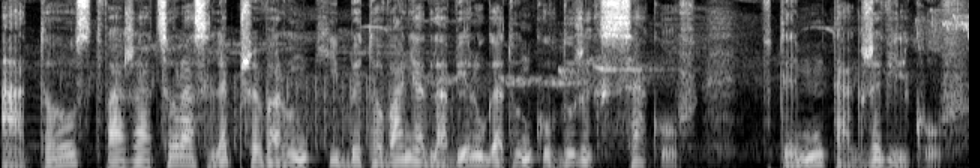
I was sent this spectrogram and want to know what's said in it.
a to stwarza coraz lepsze warunki bytowania dla wielu gatunków dużych ssaków, w tym także wilków.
